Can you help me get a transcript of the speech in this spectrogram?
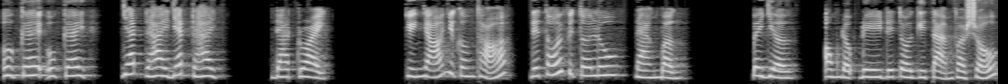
ok, ok, dắt rai, dắt rai. That's right. Chuyện nhỏ như con thỏ, để tối với tôi lưu, đang bận. Bây giờ, ông đọc đi để tôi ghi tạm vào sổ.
